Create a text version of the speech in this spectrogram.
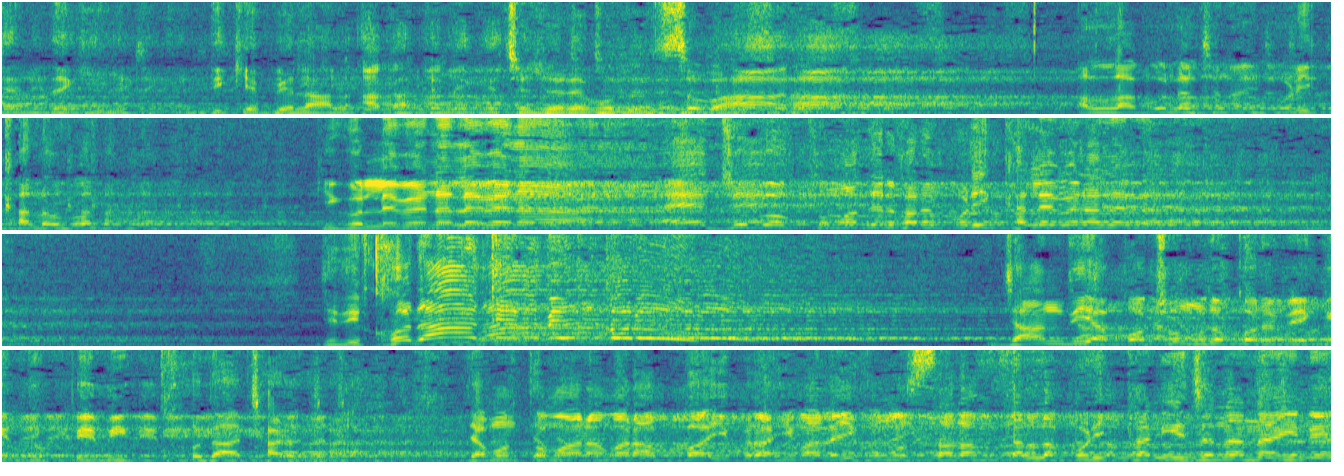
জিন্দগির দিকে বেলাল আগাতে লেগেছে। জোরে বলুন সুবহান আল্লাহ বলেছেন, আমি পরীক্ষা লোব কি গো লেবে না লেবে না? এ যুবক, তোমাদের ঘরে পরীক্ষা লেবে না লেবে না। যদি খোদাকে জান দিয়া পছন্দ করবে, কিন্তু প্রেমিক খোদা ছাড়বে না। যেমন তোমার আমার আব্বা ইব্রাহিম আলাইহিমসালাম আল্লাহ পরীক্ষা নিয়েছে না নাই? নে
